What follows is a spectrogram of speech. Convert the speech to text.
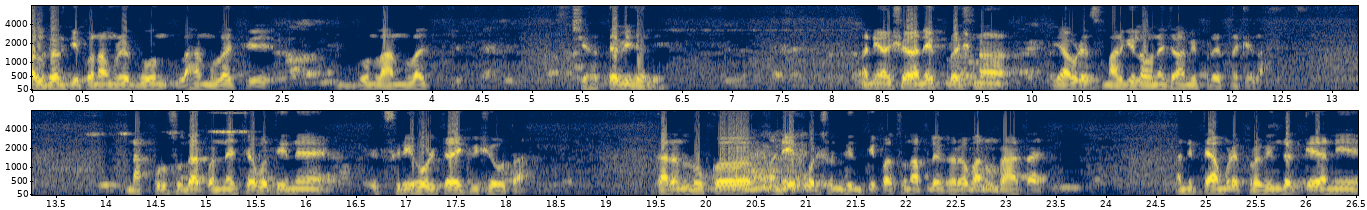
अलगर्जीपणामुळे दोन लहान मुलाची दोन लहान मुलाची ची हत्या बी झाली. आणि असे अनेक प्रश्न यावेळेस मार्गी लावण्याचा आम्ही प्रयत्न केला. नागपूर सुधार पन्नासच्या वतीने फ्री होल्डचा एक विषय होता. कारण लोक अनेक वर्षोंगिनतीपासून आपले घरं बांधून राहत आहे. आणि त्यामुळे प्रवीण दटके यांनी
